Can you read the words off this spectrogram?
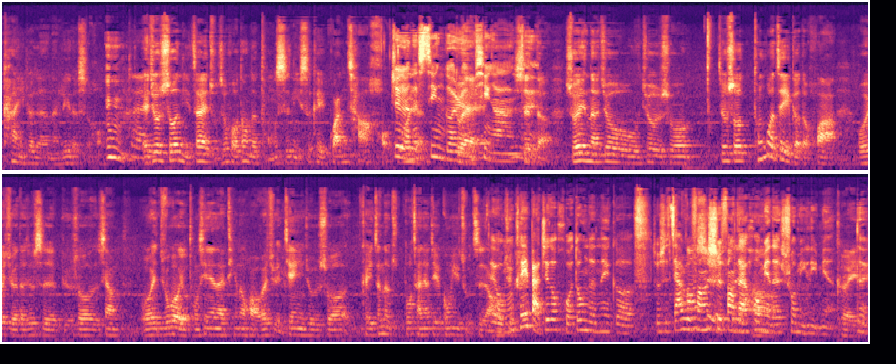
看一个人能力的时候，嗯，对。也就是说你在组织活动的同时，你是可以观察好多这个人的性格、对人品啊，对。是的，所以呢，就就是说，就是说，通过这个的话，我会觉得就是，比如说像我如果有同性恋在听的话，我会觉建议就是说，可以真的多参加这些公益组织，然对，后去我们可以把这个活动的那个就是加入方式放在后面的说明里面。可以，对，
